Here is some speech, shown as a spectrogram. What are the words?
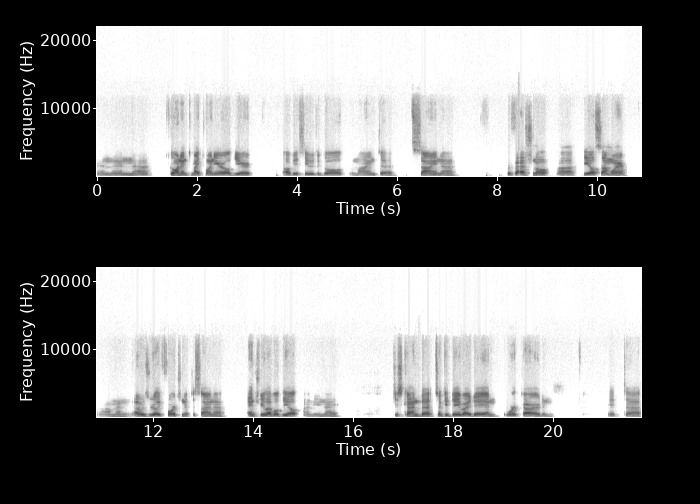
And then uh, going into my 20 year old year, obviously it was a goal of mine to sign a professional uh, deal somewhere. Um, and I was really fortunate to sign a entry level deal. I mean, I just kind of took it day by day and worked hard, and it uh,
